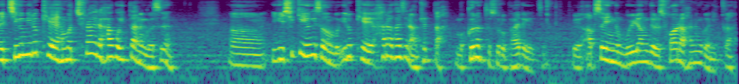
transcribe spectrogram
예, 지금 이렇게 한번 try를 하고 있다는 것은 어, 이게 쉽게 여기서 뭐 이렇게 하락하진 않겠다 뭐 그런 뜻으로 봐야 되겠죠 그 앞서 있는 물량들을 소화를 하는 거니까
